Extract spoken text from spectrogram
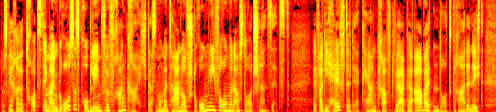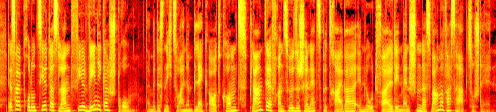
Das wäre trotzdem ein großes Problem für Frankreich, das momentan auf Stromlieferungen aus Deutschland setzt. Etwa die Hälfte der Kernkraftwerke arbeiten dort gerade nicht. Deshalb produziert das Land viel weniger Strom. Damit es nicht zu einem Blackout kommt, plant der französische Netzbetreiber im Notfall den Menschen das warme Wasser abzustellen.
